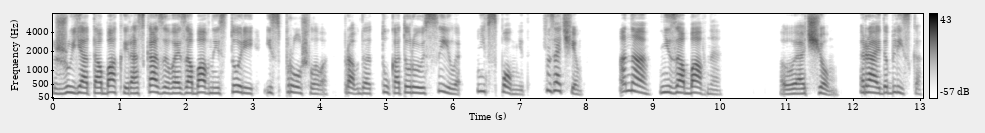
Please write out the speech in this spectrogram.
жуя табак и рассказывая забавные истории из прошлого. Правда, ту, которую Сыла не вспомнит. Зачем? Она незабавная. Вы о чем? Райда близко.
